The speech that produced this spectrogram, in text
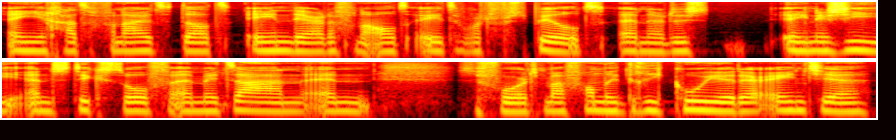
en je gaat ervan uit dat een derde van al het eten wordt verspild, en er dus energie en stikstof en methaan enzovoort, maar van die drie koeien er eentje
